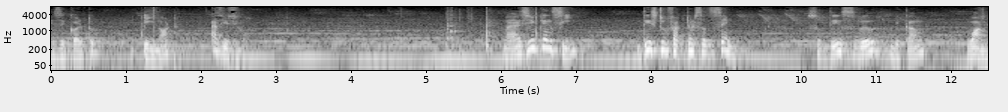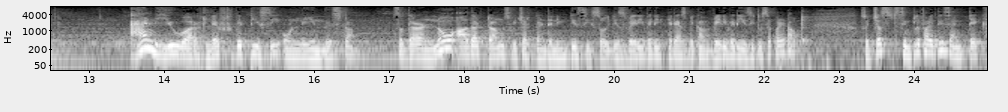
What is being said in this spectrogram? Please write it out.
is equal to t naught as usual. Now as you can see these two factors are the same. So this will become 1 and you are left with tc only in this term. So there are no other terms which are containing tc. So it is very very it has become very very easy to separate out. So just simplify this and take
